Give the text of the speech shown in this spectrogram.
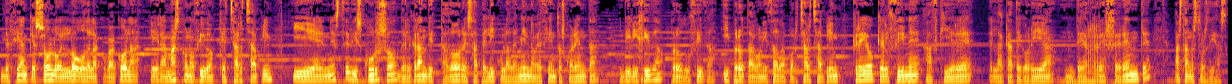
Decían que solo el logo de la Coca-Cola era más conocido que Char Chaplin. Y en este discurso del gran dictador, esa película de 1940, dirigida, producida y protagonizada por Char Chaplin, creo que el cine adquiere la categoría de referente hasta nuestros días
